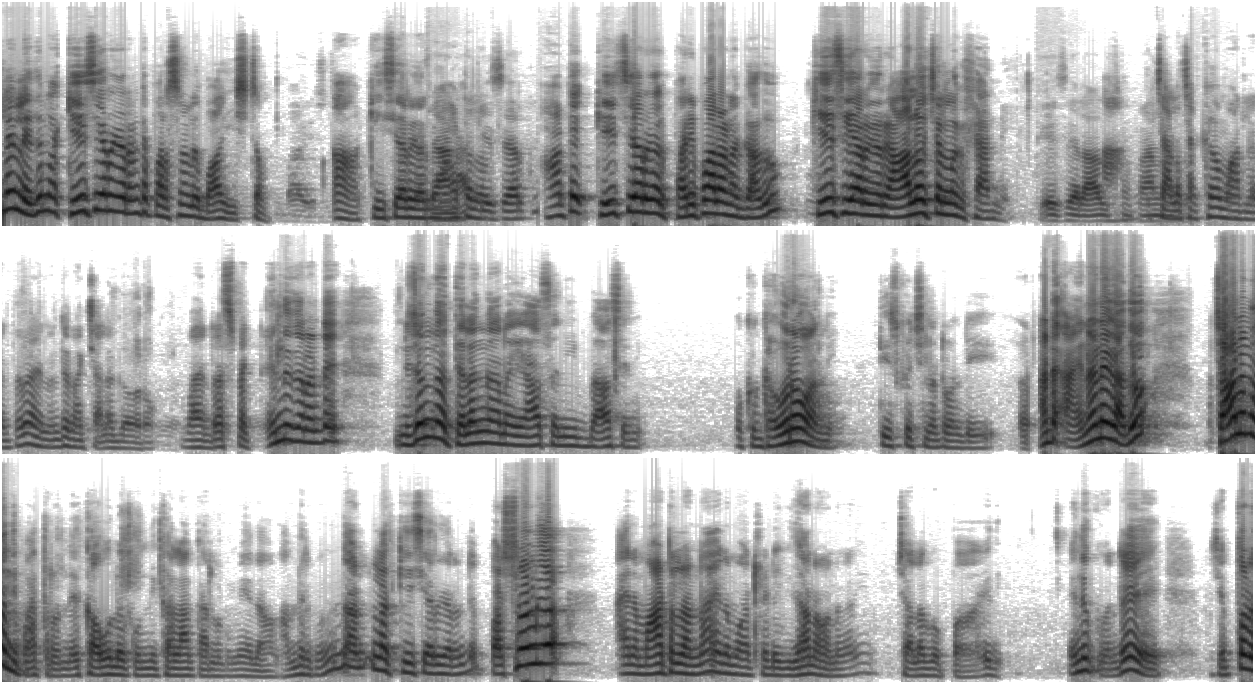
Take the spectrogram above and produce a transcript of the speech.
అట్లే లేదు. నాకు కేసీఆర్ గారు అంటే పర్సనల్గా బాగా ఇష్టం. ఆ, కేసీఆర్ గారి మాటలు. అంటే కేసీఆర్ గారి పరిపాలన కాదు కేసీఆర్ గారి ఆలోచనలకు ఫ్యాన్ని fan. చాలా చక్కగా మాట్లాడతారు. ఆయన అంటే నాకు చాలా గౌరవం. ఆయన రెస్పెక్ట్ ఎందుకనంటే నిజంగా తెలంగాణ యాసని భాషని ఒక గౌరవాన్ని తీసుకొచ్చినటువంటి అంటే ఆయననే కాదు చాలా మంది పాత్ర ఉంది. కవులకు ఉంది కళాకారులకు మేధావులు అందరికీ ఉంది. దాంట్లో నాకు కేసీఆర్ గారు అంటే పర్సనల్గా ఆయన మాటలన్నా ఆయన మాట్లాడే విధానం అన్న కానీ చాలా గొప్ప ఇది. ఎందుకు అంటే చెప్తాడు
